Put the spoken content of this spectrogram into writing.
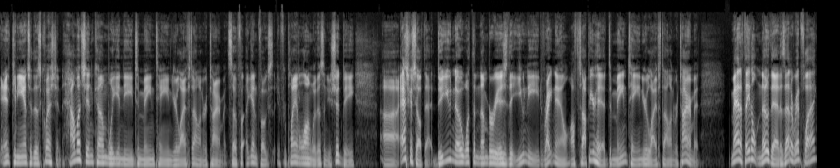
and can you answer this question? How much income will you need to maintain your lifestyle in retirement? So, again, folks, if you're playing along with us, and you should be, uh, ask yourself that. Do you know what the number is that you need right now, off the top of your head, to maintain your lifestyle in retirement? Matt, if they don't know that, is that a red flag?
